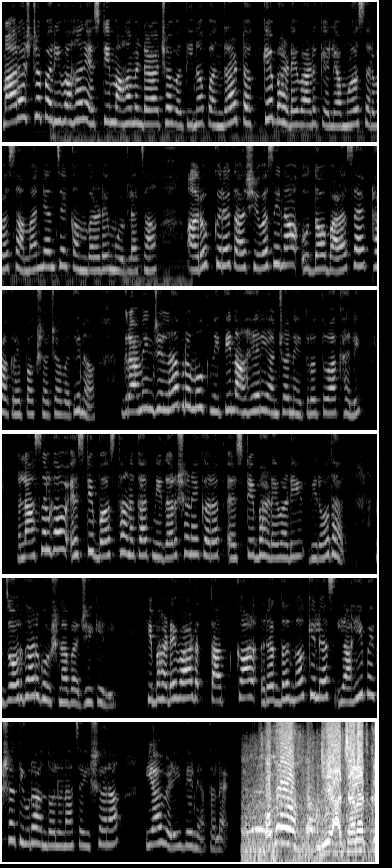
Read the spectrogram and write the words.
महाराष्ट्र परिवहन एस टी महामंडळाच्या वतीनं पंधरा टक्के भाडेवाढ केल्यामुळं सर्वसामान्यांचे कंबरडे मोडल्याचा आरोप करत आज शिवसेना उद्धव बाळासाहेब ठाकरे पक्षाच्या वतीनं ग्रामीण जिल्हा प्रमुख नितीन आहेर यांच्या नेतृत्वाखाली लासलगाव एस टी बस स्थानकात निदर्शने करत एस टी भाडेवाढी विरोधात जोरदार घोषणाबाजी केली. ही भाडेवाढ तात्काळ रद्द न केल्यास याहीपेक्षा तीव्र आंदोलनाचा इशारा यावेळी देण्यात आलाय. जी अचानक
